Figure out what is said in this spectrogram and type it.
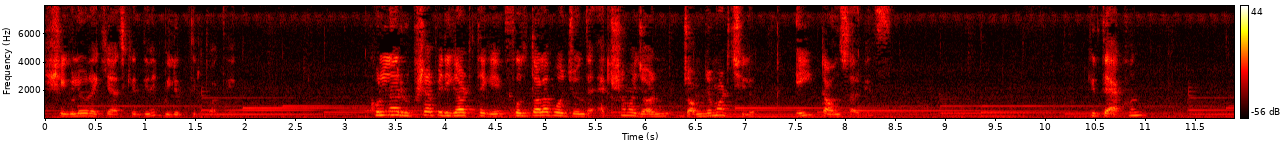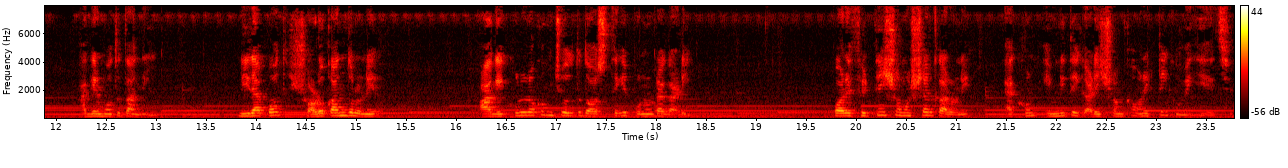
সেগুলোও নাকি আজকের দিনে বিলুপ্তির পথে। খুলনার রূপসা পেরিঘাট থেকে ফুলতলা পর্যন্ত একসময় জমজমাট ছিল এই টাউন সার্ভিস কিন্তু এখন আগের মতো তা নেই। নিরাপদ সড়ক আন্দোলনের আগে কোনো রকম চলতো দশ থেকে পনেরোটা গাড়ি। পরে ফিটনেস সমস্যার কারণে এখন এমনিতে গাড়ির সংখ্যা অনেকটাই কমে গিয়েছে।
